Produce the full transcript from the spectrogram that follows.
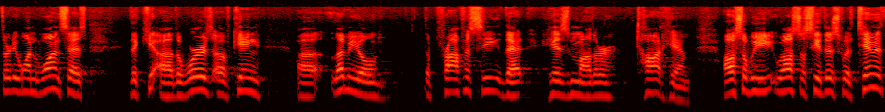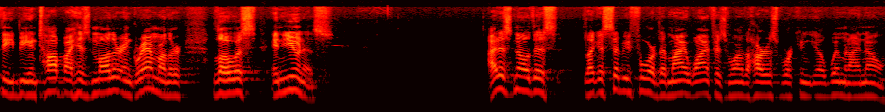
31 1 says, the, uh, the words of King uh, Lemuel, the prophecy that his mother taught him. Also, we, we also see this with Timothy being taught by his mother and grandmother, Lois and Eunice. I just know this, like I said before, that my wife is one of the hardest working uh, women I know.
